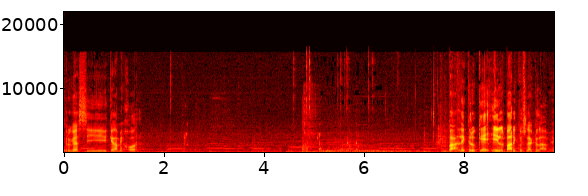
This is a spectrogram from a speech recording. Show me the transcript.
Creo que así queda mejor. Vale, creo que el barco es la clave.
